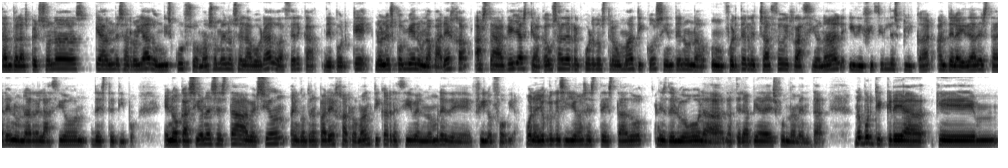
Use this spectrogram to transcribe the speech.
tanto las personas que han desarrollado un discurso más o menos elaborado acerca de por qué no les conviene una pareja, hasta aquellas que a causa de recuerdos traumáticos sienten un fuerte rechazo irracional y difícil de explicar ante la idea de estar en una relación de este tipo. En ocasiones esta aversión a encontrar pareja romántica recibe el nombre de filofobia. Bueno, yo creo que si llegas a este estado, desde luego la, terapia es fundamental. No porque crea que mm,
